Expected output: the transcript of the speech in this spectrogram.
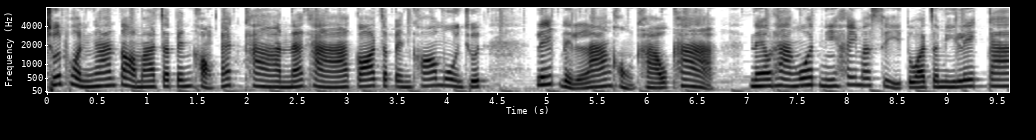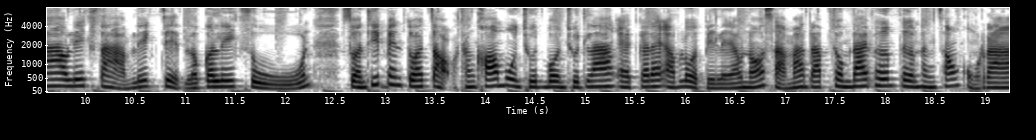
ชุดผลงานต่อมาจะเป็นของแอดคารนะคะ ก็จะเป็นข้อมูลชุดเลขเด่นล่างของเขาค่ะ แนวทางงวดนี้ให้มา 4 ตัวจะมีเลข 9 เลข 3 เลข 7 แล้วก็เลข 0 ส่วนที่เป็นตัวเจาะทั้งข้อมูลชุดบนชุดล่างแอดก็ได้อัปโหลดไปแล้วเนาะสามารถรับชมได้เพิ่มเติมทางช่องของเรา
